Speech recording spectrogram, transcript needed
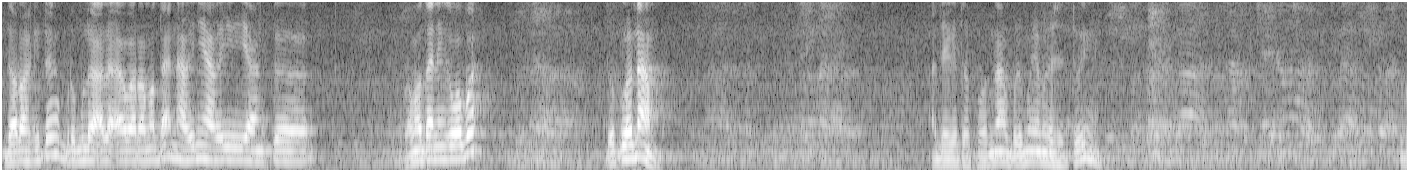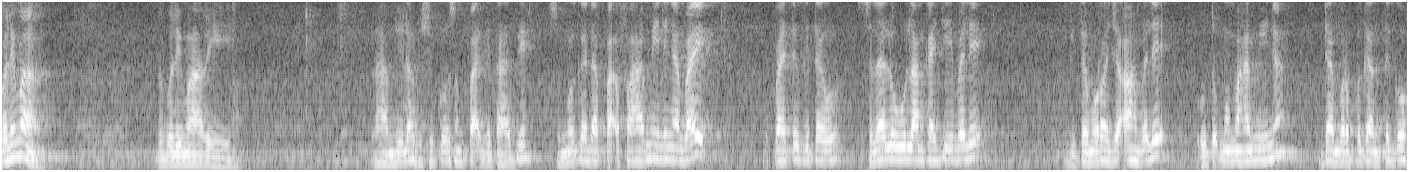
Darah kita bermula awal Ramadan. Hari ini hari yang ke Ramadan yang ke berapa? 26 ada yang kata 26 25 yang mana satu ni 25 25 hari? Alhamdulillah bersyukur sempat kita habis. Semoga dapat fahami dengan baik. Lepas itu kita selalu ulang kaji balik kita murajaah balik untuk memahaminya dan berpegang teguh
